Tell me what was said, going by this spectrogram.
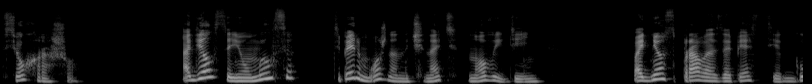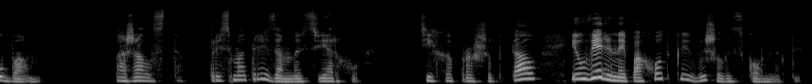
все хорошо». Оделся и умылся, теперь можно начинать новый день. Поднес правое запястье к губам. «Пожалуйста, присмотри за мной сверху», тихо прошептал и уверенной походкой вышел из комнаты.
